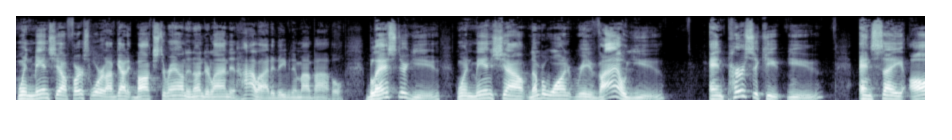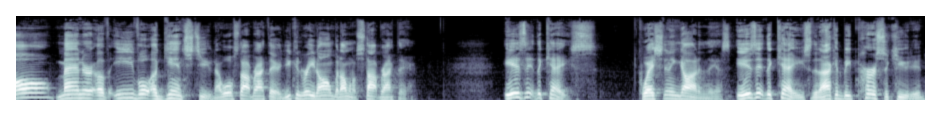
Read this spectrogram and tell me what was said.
when men shall, first word, I've got it boxed around and underlined and highlighted even in my Bible. Blessed are you when men shall, number one, revile you and persecute you and say all manner of evil against you. Now we'll stop right there. You can read on, but I want to stop right there. Is it the case, questioning God in this, is it the case that I could be persecuted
